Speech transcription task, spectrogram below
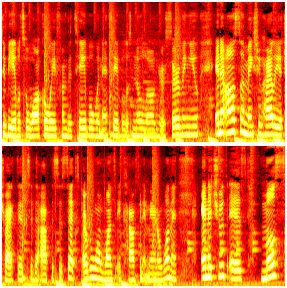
to be able to walk away from the table when that table is no longer serving you. And it also makes you highly attractive to the opposite sex. Everyone wants a confident man or woman. And the truth is, most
